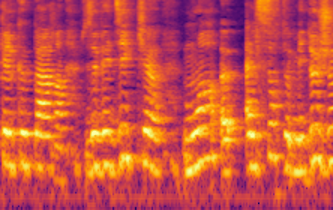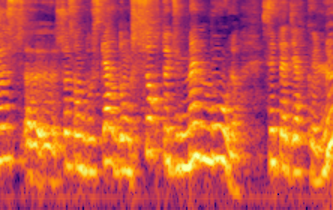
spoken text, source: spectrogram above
quelque part. Vous avais dit que moi, euh, elles sortent, mes deux jeux, 72 euh, cartes, donc sortent du même moule, c'est-à-dire que l'une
